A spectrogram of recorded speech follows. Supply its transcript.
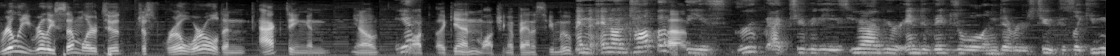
really, really similar to just real world and acting and you know, Yeah. wa- again, watching a fantasy movie. And and on top of Uh, these group activities, you have your individual endeavors too. Because like you can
